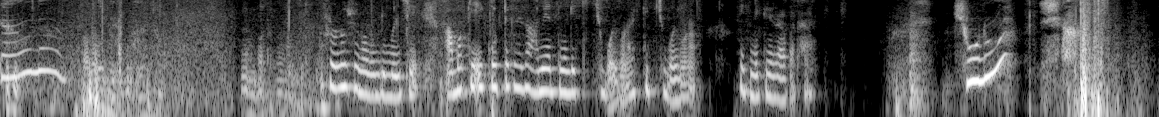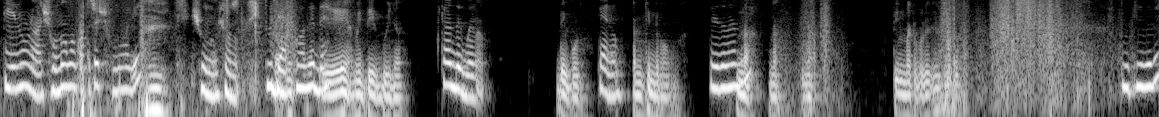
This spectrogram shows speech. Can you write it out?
দাও না। শোনো শোনো আমি কি বলছি। আমাকে এই কোটটা কিনে দাও আমি আর তোমাকে কিচ্ছু বলব না কিচ্ছু বলব না। কি কিনে কিনে দেওয়ার কথা। শোনো টেনো না শোনো আমার কথাটা শোনো আগে। শোনো শোনো। তুমি দেখো আগে দেখ। এ আমি দেখবই না। কেন দেখবে না? দেখব না। কেন? আমি কিনতে পাবো না। কিনে দেবে না না না তিনবার বলে দিন তুমি কিনে দেবে?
